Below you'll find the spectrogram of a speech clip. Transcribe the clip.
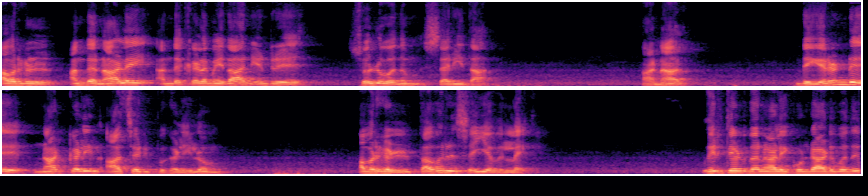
அவர்கள் அந்த நாளை அந்த கிழமைதான் என்று சொல்லுவதும் சரிதான். ஆனால் இந்த இரண்டு நாட்களின் ஆச்சரிப்புகளிலும் அவர்கள் தவறு செய்யவில்லை. உயிர்த்தெழுந்த நாளை கொண்டாடுவது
